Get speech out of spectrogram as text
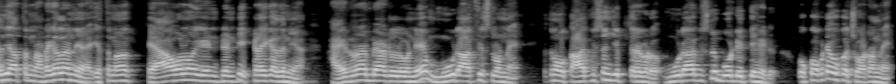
అది అతను అడగాలని ఇతను కేవలం ఏంటంటే ఇక్కడే కదని హైదరాబాద్లోనే మూడు ఆఫీసులు ఉన్నాయి. ఇతను ఒక ఆఫీస్ అని చెప్పి తిరగడు. మూడు ఆఫీసులు బోర్డు ఎత్తేసాడు. ఒక్కొక్కటే ఒక చోట ఉన్నాయి.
